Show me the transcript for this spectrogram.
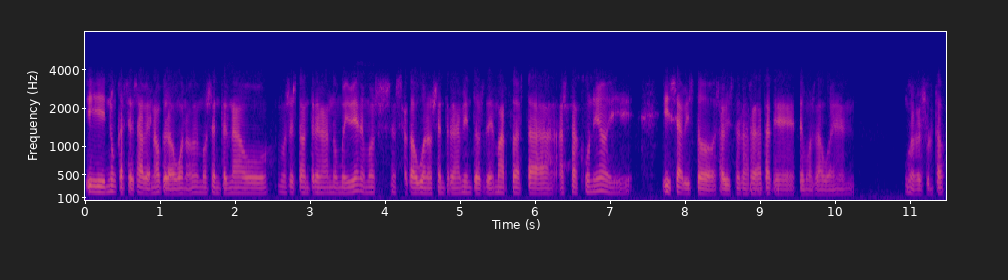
y nunca se sabe, ¿no? Pero bueno, hemos entrenado, hemos estado entrenando muy bien, hemos sacado buenos entrenamientos de marzo hasta hasta junio y, y se ha visto se ha visto la regata que, que hemos dado en, buen resultado.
